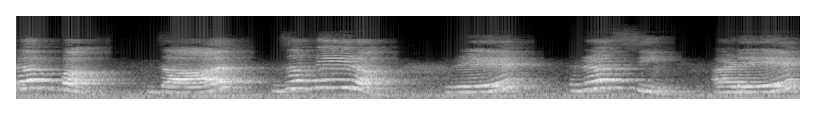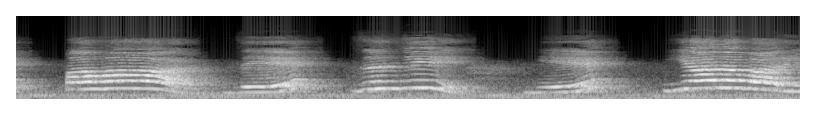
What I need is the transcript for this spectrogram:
डब्बा दाल जखीरा रे रस्सी अड़े पहाड़ दे जंजीर ये यालावारी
